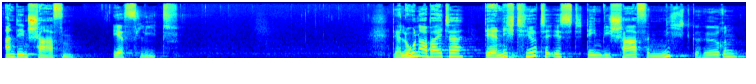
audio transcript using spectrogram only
an den Schafen, er flieht. Der Lohnarbeiter, der nicht Hirte ist, dem die Schafe nicht gehören,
